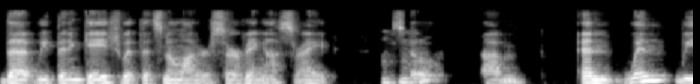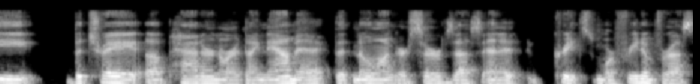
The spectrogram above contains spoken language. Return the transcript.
that we've been engaged with that's no longer serving us, right? Mm-hmm. So um and when we betray a pattern or a dynamic that no longer serves us and it creates more freedom for us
